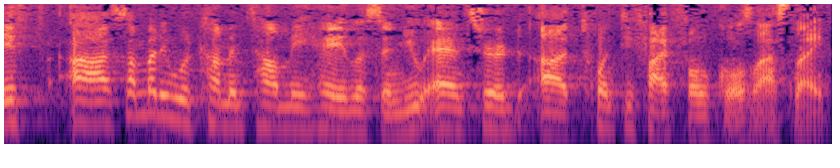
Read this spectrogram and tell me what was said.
if uh, somebody would come and tell me, hey, listen, you answered uh, 25 phone calls last night.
